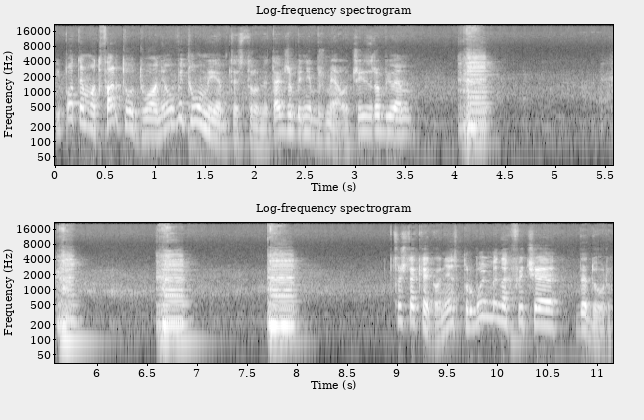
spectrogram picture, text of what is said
i potem otwartą dłonią wytłumiłem te struny, tak żeby nie brzmiało. Czyli zrobiłem coś takiego, nie? Spróbujmy na chwycie D-dur.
